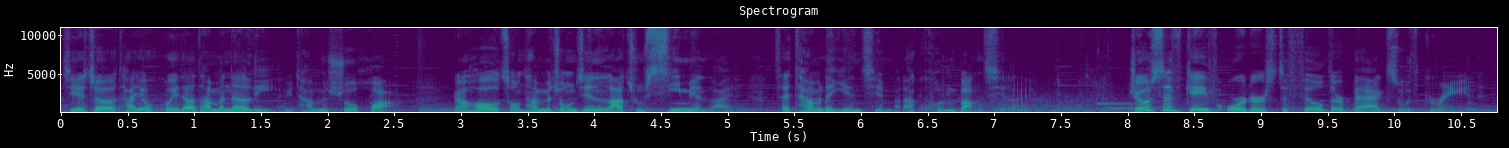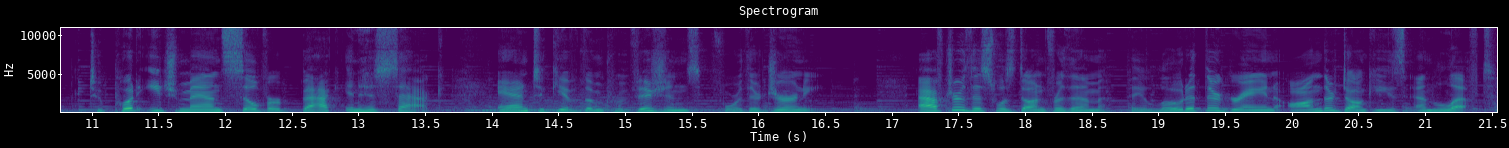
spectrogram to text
接着他又回到他们那里，与他们说话，然后从他们中间拉出西缅来，在他们的眼前把他捆绑起来。Joseph gave orders to fill their bags with grain, to put each man's silver back in his sack, and to give them provisions for their journey. After this was done for them, they loaded their grain on their donkeys and left.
